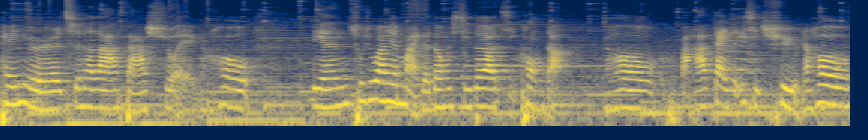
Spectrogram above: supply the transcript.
陪女儿吃喝拉撒睡，然后连出去外面买个东西都要挤空档，然后把她带着一起去，然后。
